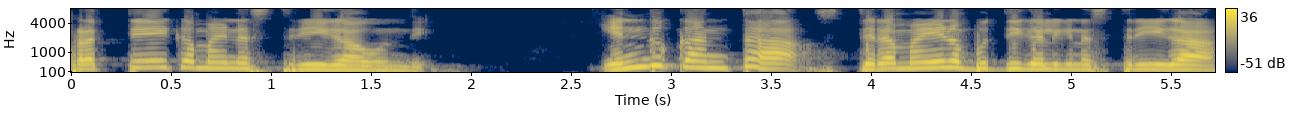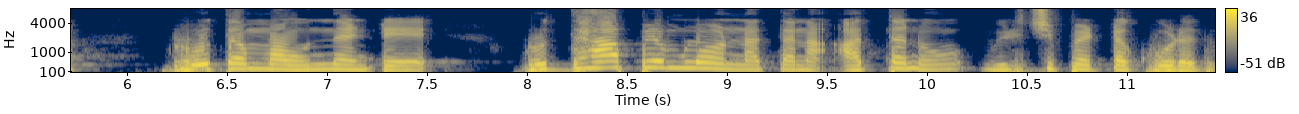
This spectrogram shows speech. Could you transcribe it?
ప్రత్యేకమైన స్త్రీగా ఉంది. ఎందుకంత స్థిరమైన బుద్ధి కలిగిన స్త్రీగా రూతమ్మ ఉందంటే వృద్ధాప్యంలో ఉన్న తన అత్తను విడిచిపెట్టకూడదు.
